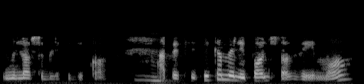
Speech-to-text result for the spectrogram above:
μιλώ στον πληθυντικό. Ναι. Απευθυνθήκαμε λοιπόν στο Δήμο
